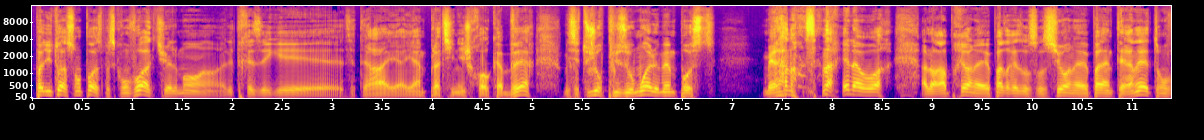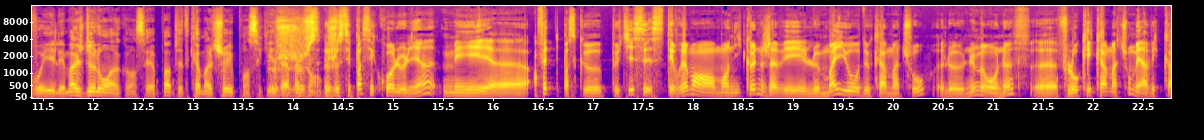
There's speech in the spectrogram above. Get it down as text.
pas du tout à son poste, parce qu'on voit actuellement hein, les très aigués, etc. Il y, a, il y a un Platini, je crois, au Cap Vert, mais c'est toujours plus ou moins le même poste. Mais là, non, ça n'a rien à voir. Alors après, on n'avait pas de réseaux sociaux, on n'avait pas d'internet, on voyait les matchs de loin, quand on savait pas. Peut-être Camacho, il pensait qu'il était attaquant. Je, je sais pas c'est quoi le lien, mais euh, en fait, parce que petit, c'était vraiment mon icône, j'avais le maillot de Camacho, le numéro 9, euh, floqué Camacho, mais avec K.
